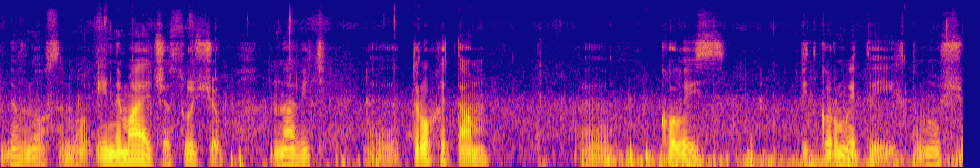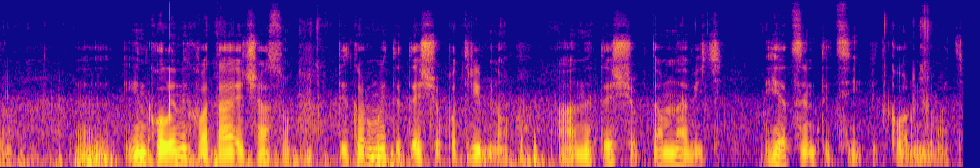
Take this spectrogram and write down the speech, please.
не вносимо. І немає часу, щоб навіть трохи там колись підкормити їх, тому що інколи не вистачає часу підкормити те, що потрібно, а не те, щоб там навіть гіацинти ці підкормлювати.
